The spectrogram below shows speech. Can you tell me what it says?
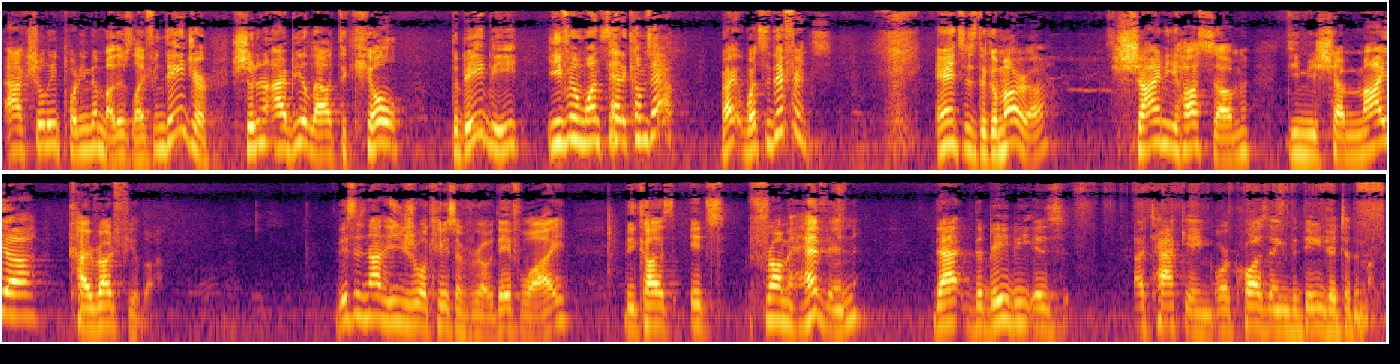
actually putting the mother's life in danger? Shouldn't I be allowed to kill the baby even once the head comes out? Right? What's the difference? Answers the Gemara, shiny hasam di mishamaya kairad fila. This is not the usual case of rodef. Why? Because it's from heaven that the baby is attacking or causing the danger to the mother.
